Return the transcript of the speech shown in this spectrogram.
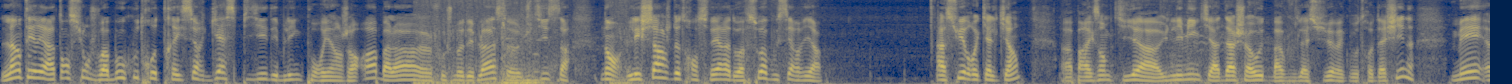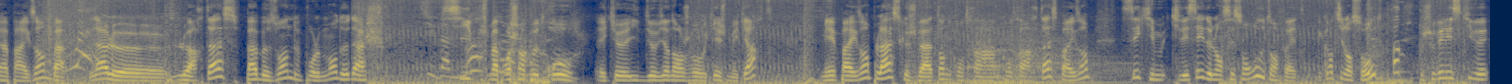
L'intérêt, attention, je vois beaucoup trop de tracers gaspiller des blinks pour rien, genre oh bah là, faut que je me déplace, j'utilise ça. Non, les charges de transfert, elles doivent soit vous servir à suivre quelqu'un, euh, par exemple qui a une lemming qui a dash out, bah, vous la suivez avec votre dash in, mais euh, par exemple bah, là le, le Arthas, pas besoin de, pour le moment de dash. Si je m'approche un peu trop et qu'il devient dangereux, ok je m'écarte, mais par exemple là ce que je vais attendre contre un, Arthas par exemple c'est qu'il essaye de lancer son route en fait. Et quand il lance son route, je vais l'esquiver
